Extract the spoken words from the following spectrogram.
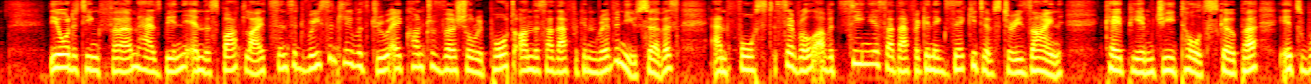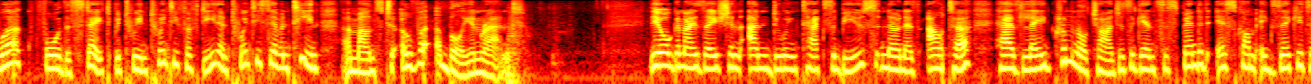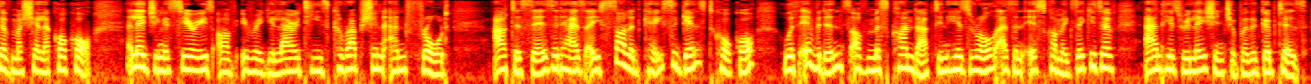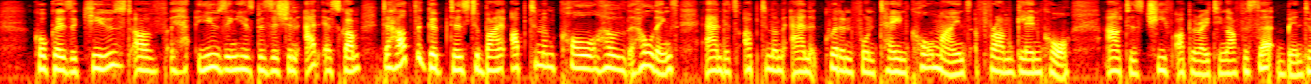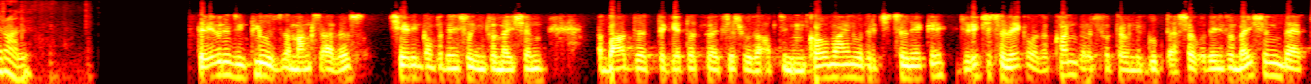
The auditing firm has been in the spotlight since it recently withdrew a controversial report on the South African Revenue Service and forced several of its senior South African executives to resign. KPMG told Scopa its work for the state between 2015 and 2017 amounts to over a billion rand. The organization Undoing Tax Abuse, known as OUTA, has laid criminal charges against suspended Eskom executive Matshela Koko, alleging a series of irregularities, corruption, and fraud. OUTA says it has a solid case against Koko with evidence of misconduct in his role as an Eskom executive and his relationship with the Guptas. Koko is accused of using his position at Eskom to help the Guptas to buy Optimum Coal Holdings and its Optimum and Koornfontein coal mines from Glencore. OUTA's chief operating officer, Ben Theron. The evidence includes, amongst others, sharing confidential information about the Tegeta purchase with the Optimum coal mine with Richard Seleke. Richard Seleke was a convert for Tony Gupta. So the information that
